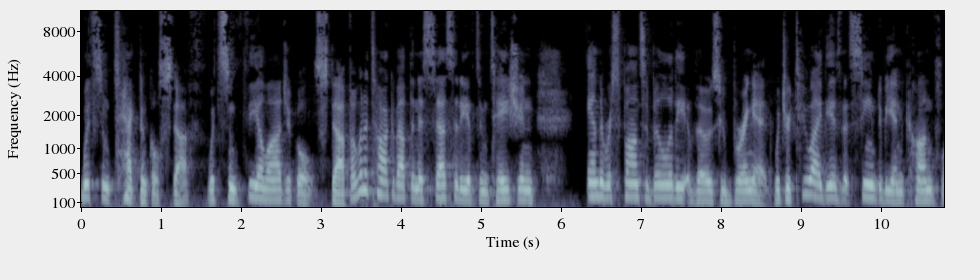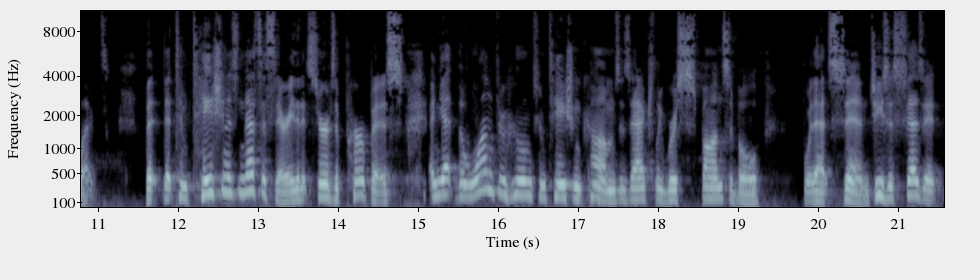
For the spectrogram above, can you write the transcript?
with some technical stuff, with some theological stuff. I want to talk about the necessity of temptation and the responsibility of those who bring it, which are two ideas that seem to be in conflict. That, that temptation is necessary, that it serves a purpose, and yet the one through whom temptation comes is actually responsible for that sin. Jesus says it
